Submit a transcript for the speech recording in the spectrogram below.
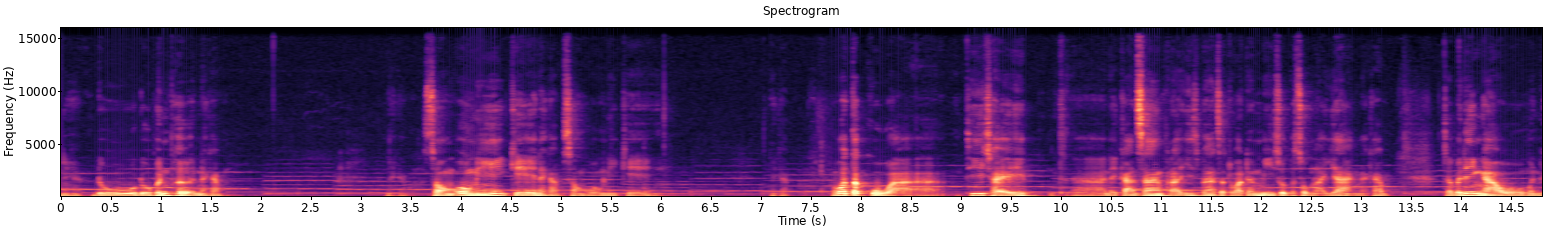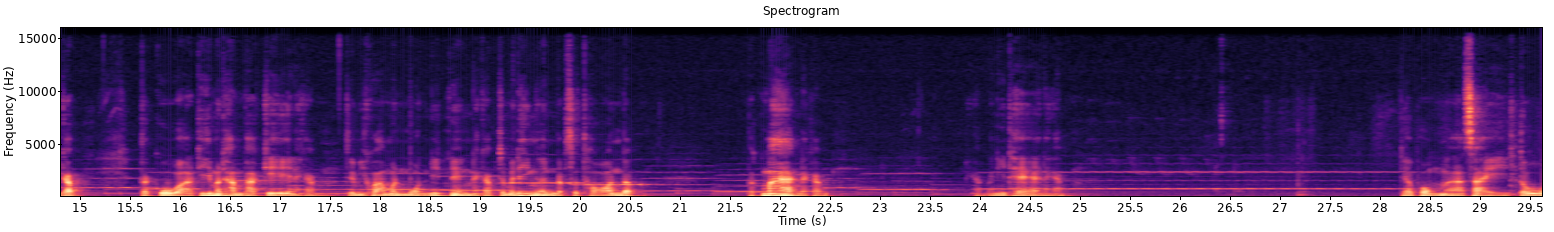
นี่ฮะดูดูเผินๆนะครับนะครับสององค์นี้เก๋นะครับสององค์นี้เก๋นะครับเพราะว่าตะกั่วที่ใช้ในการสร้างพระ 25จัตวรัสนั้นมีส่วนผสมหลายอย่างนะครับ จะไม่ได้เงาเหมือนกับ ตะกั่วที่มาทำพระเก๋นะครับ จะมีความหม่นๆนิดนึงนะครับ จะไม่ได้เงินแบบสะท้อนแบบมากๆนะครับนะครับ อันนี้แท้นะครับ เดี๋ยวผมใส่ตัว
